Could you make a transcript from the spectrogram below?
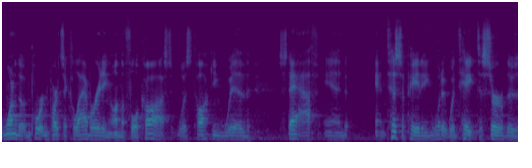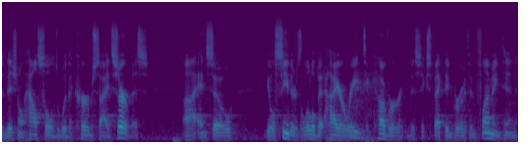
one of the important parts of collaborating on the full cost was talking with staff and anticipating what it would take to serve those additional households with a curbside service. Uh, and so you'll see there's a little bit higher rate to cover this expected growth in Flemington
